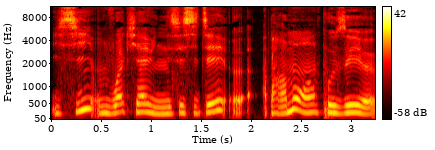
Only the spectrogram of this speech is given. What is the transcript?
Ici, on voit qu'il y a une nécessité, euh, apparemment, hein, posée, euh,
